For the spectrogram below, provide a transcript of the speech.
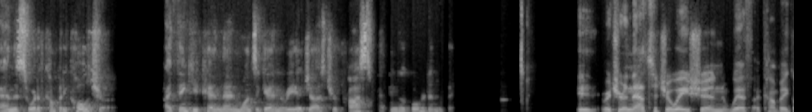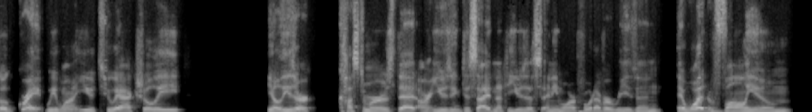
and the sort of company culture, I think you can then once again readjust your prospecting accordingly. It- Richard, in that situation with a company, go, great. We want you to actually, you know, these are customers that aren't using, decide not to use us anymore for whatever reason. At what volume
